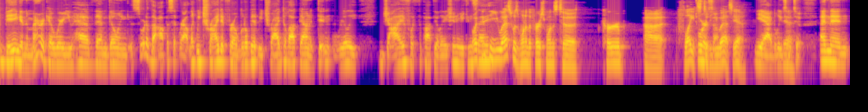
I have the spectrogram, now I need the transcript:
being in America, where you have them going sort of the opposite route. Like we tried it for a little bit. We tried to lock down. It didn't really jive with the population. We can well, say. I think the U.S. was one of the first ones to curb uh, flights Tourism. to the U.S. Yeah, yeah, I believe yeah. so too. And then,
